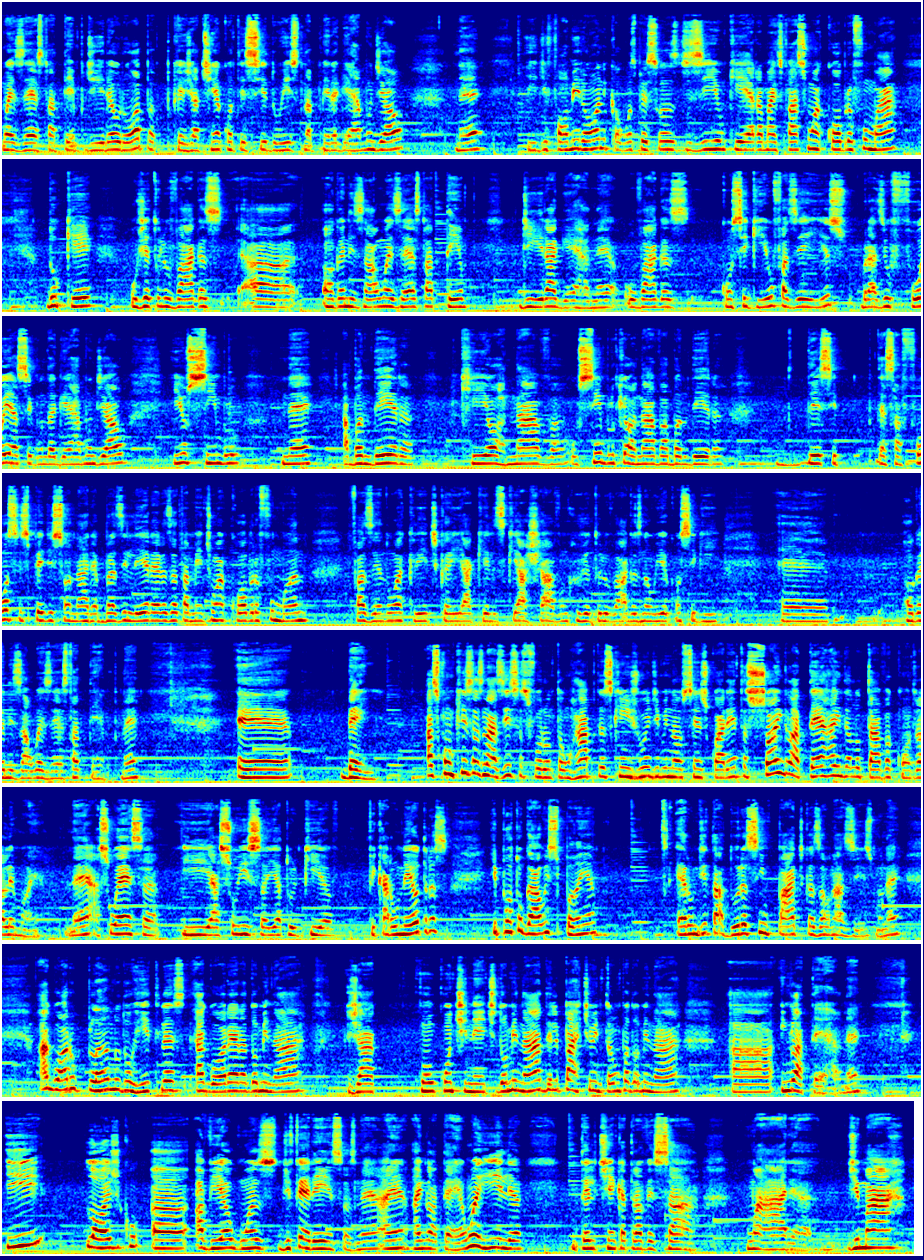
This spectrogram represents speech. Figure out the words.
um exército a tempo de ir à Europa, porque já tinha acontecido isso na Primeira Guerra Mundial, né? E de forma irônica, algumas pessoas diziam que era mais fácil uma cobra fumar do que o Getúlio Vargas organizar um exército a tempo de ir à guerra, né? O Vargas conseguiu fazer isso. O Brasil foi à Segunda Guerra Mundial e o símbolo, né, a bandeira que ornava, o símbolo que ornava a bandeira desse dessa força expedicionária brasileira era exatamente uma cobra fumando, fazendo uma crítica e àqueles que achavam que o Getúlio Vargas não ia conseguir é, organizar o exército a tempo, né? É, bem, as conquistas nazistas foram tão rápidas que em junho de 1940 só a Inglaterra ainda lutava contra a Alemanha, né? A Suécia e a Suíça e a Turquia ficaram neutras e Portugal e Espanha eram ditaduras simpáticas ao nazismo, né? Agora o plano do Hitler agora era dominar, já com o continente dominado, ele partiu então para dominar a Inglaterra, né? E lógico, uh, havia algumas diferenças, né? A Inglaterra é uma ilha, então ele tinha que atravessar uma área de mar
